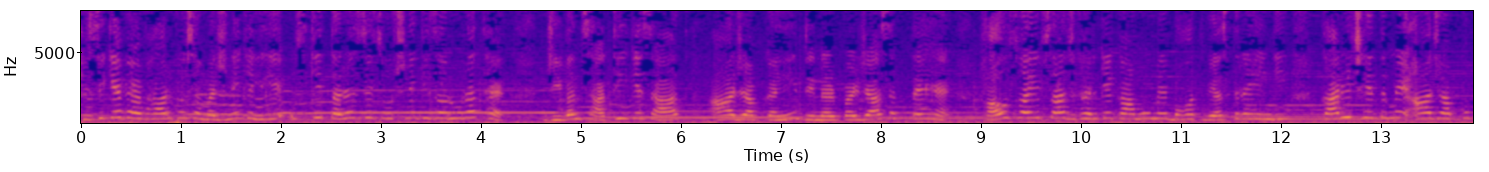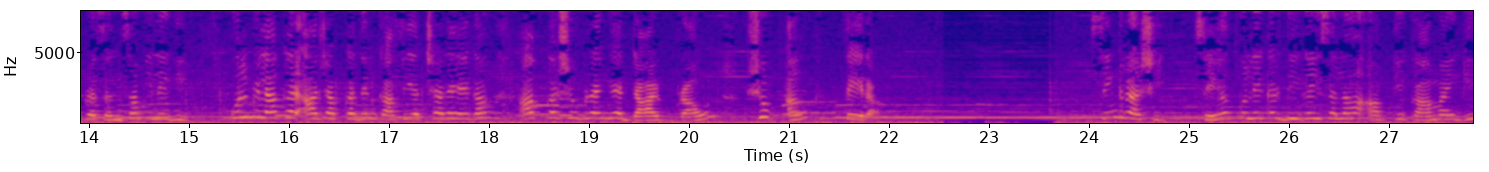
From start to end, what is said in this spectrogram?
किसी के व्यवहार को समझने के लिए उसकी तरह से सोचने की ज़रूरत है। जीवन साथी के साथ आज आप कहीं डिनर पर जा सकते हैं। हाउस वाइफ आज घर के कामों में बहुत व्यस्त रहेंगी। कार्य क्षेत्र में आज आपको प्रशंसा मिलेगी। कुल मिलाकर आज आपका दिन काफ़ी अच्छा रहेगा। आपका शुभ रंग है डार्क ब्राउन। शुभ अंक तेरह। सिंह राशि। सेहत को लेकर दी गई सलाह आपके काम आएगी।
